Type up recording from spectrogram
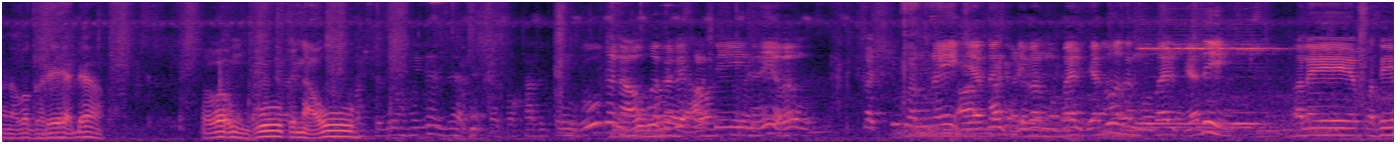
અને હવે ઘરે હેડ્યા. હવે ઊંઘું કે નાવું કશું કરવું નહીં. ઘેર જઈને ઘણીવાર મોબાઈલ છે મોબાઈલ અને પછી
